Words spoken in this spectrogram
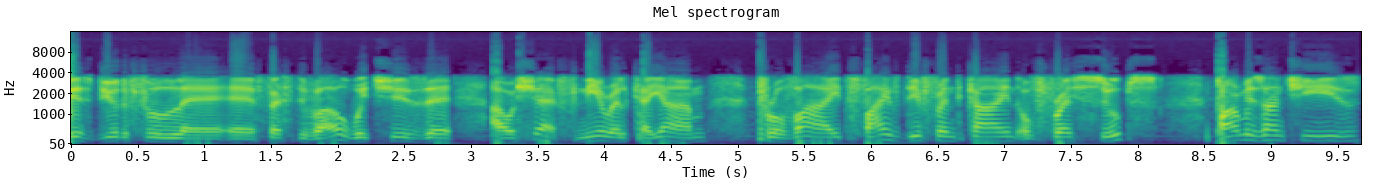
this beautiful uh, uh, festival, which is uh, our chef Nir El Kayam provide five different kind of fresh soups, Parmesan cheese.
